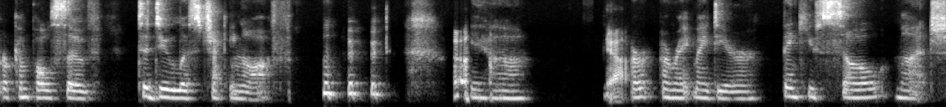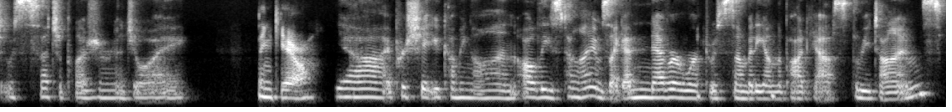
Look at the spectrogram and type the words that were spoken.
or compulsive to do list checking off. yeah. Yeah. All right, my dear. Thank you so much. It was such a pleasure and a joy. Thank you. Yeah, I appreciate you coming on all these times. Like, I've never worked with somebody on the podcast three times,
